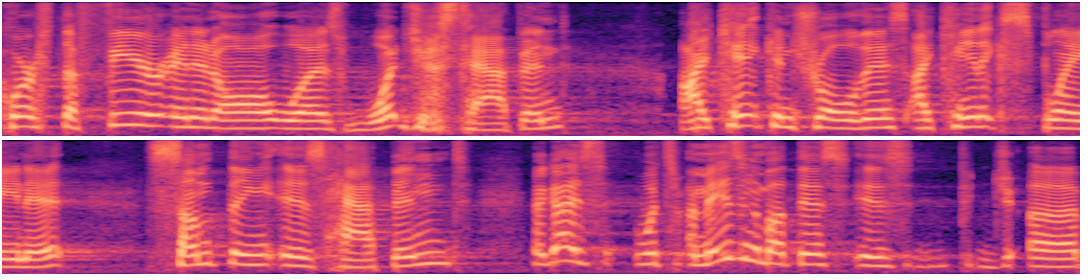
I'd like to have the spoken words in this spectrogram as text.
Of course, the fear in it all was what just happened? I can't control this, I can't explain it. Something has happened. Now, guys, what's amazing about this is uh,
